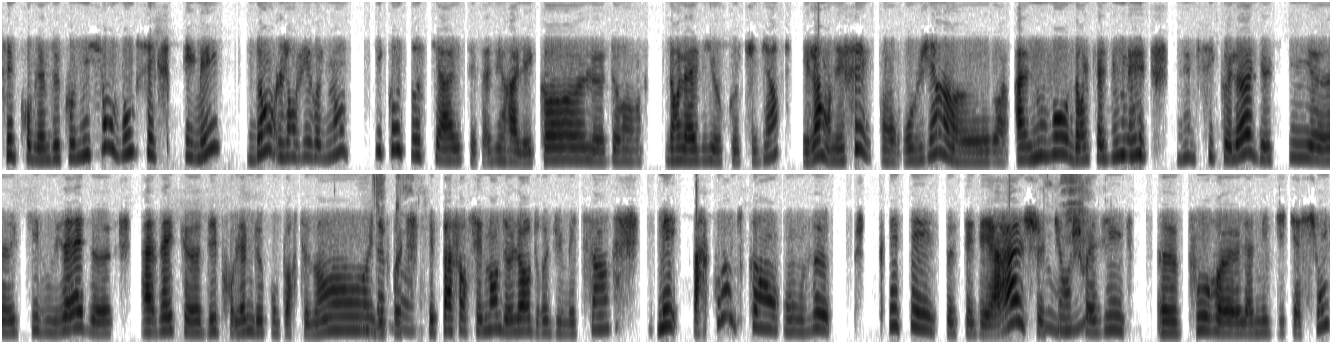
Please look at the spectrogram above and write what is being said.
ces problèmes de cognition vont s'exprimer dans l'environnement psychosocial, c'est-à-dire à, l'école, dans, dans la vie au quotidien. Et là, en effet, on revient euh, à nouveau dans le cabinet du psychologue qui, euh, qui vous aide avec euh, des problèmes de comportement. C'est pas forcément de l'ordre du médecin. Mais par contre, quand on veut traiter ce TDAH, si on choisit pour la médication,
